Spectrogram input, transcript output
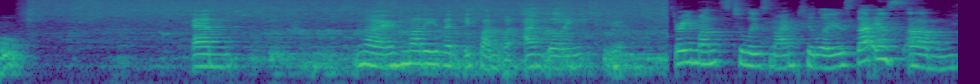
Ooh. And no, not even if I'm I'm going to. Three months to lose nine kilos. That is um,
